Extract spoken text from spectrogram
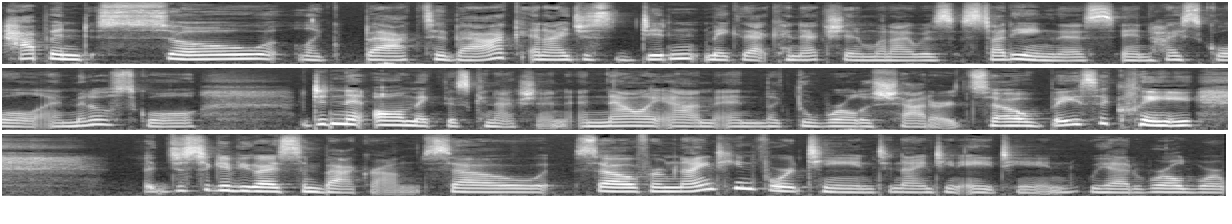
happened so like back to back and I just didn't make that connection when I was studying this in high school and middle school. Didn't at all make this connection and now I am and like the world is shattered. So basically just to give you guys some background. So so from 1914 to 1918, we had World War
